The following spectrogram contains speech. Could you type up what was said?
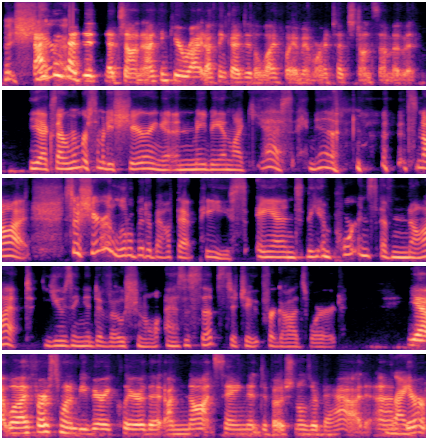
but I think I did touch on it. I think you're right. I think I did a Lifeway event where I touched on some of it. yeah, because I remember somebody sharing it and me being like, "Yes, Amen." it's not. So share a little bit about that piece and the importance of not using a devotional as a substitute for God's word. Yeah, well, I first want to be very clear that I'm not saying that devotionals are bad. Um, Right. There are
